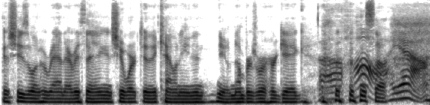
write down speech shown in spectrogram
because she's the one who ran everything and she worked in accounting and you know numbers were her gig. Uh-huh, so yeah.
